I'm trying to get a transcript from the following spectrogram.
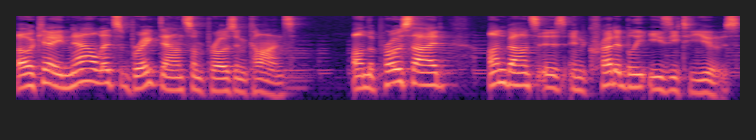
Okay, now let's break down some pros and cons. On the pro side, Unbounce is incredibly easy to use.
